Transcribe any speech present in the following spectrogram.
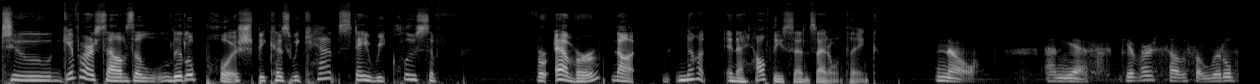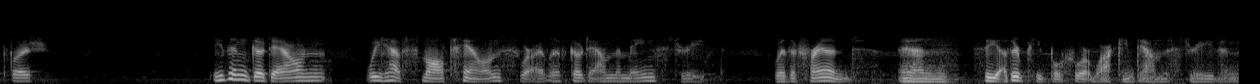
to give ourselves a little push because we can't stay reclusive forever, not not in a healthy sense, I don't think. No. And yes, give ourselves a little push. Even go down, we have small towns where I live, go down the main street with a friend and see other people who are walking down the street and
